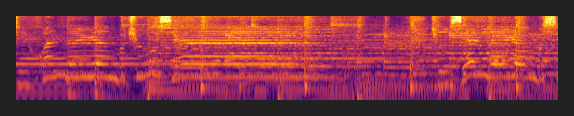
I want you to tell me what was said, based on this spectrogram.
喜欢的人不出现出现的人不喜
